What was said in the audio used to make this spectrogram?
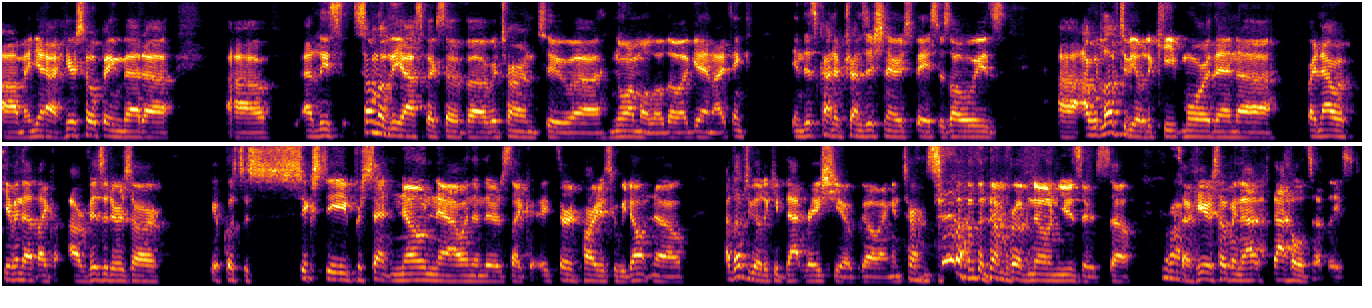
Um, and yeah, here's hoping that uh, uh at least some of the aspects of uh, return to uh, normal. Although again, I think in this kind of transitionary space, there's always I would love to be able to keep more than right now, given that like our visitors are we have close to 60% known now, and then there's like third parties who we don't know. I'd love to be able to keep that ratio going in terms of the number of known users. So, right. so here's hoping that that holds at least.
